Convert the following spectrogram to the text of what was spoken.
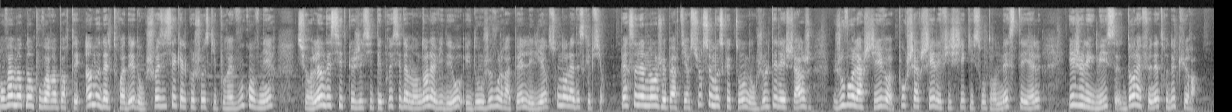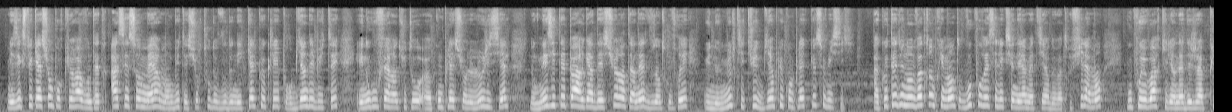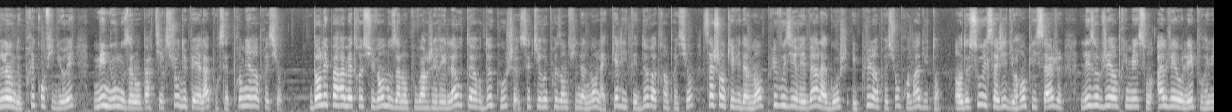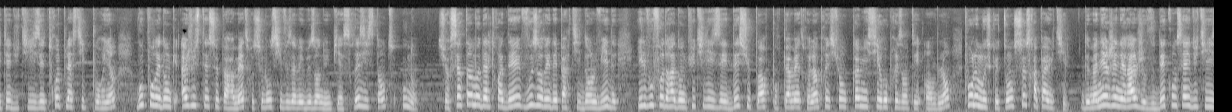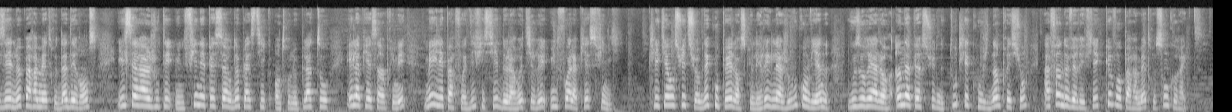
On va maintenant pouvoir importer un modèle 3D, donc choisissez quelque chose qui pourrait vous convenir sur l'un des sites que j'ai cités précédemment dans la vidéo et dont je vous le rappelle, les liens sont dans la description. Personnellement, je vais partir sur ce mousqueton, donc je le télécharge, j'ouvre l'archive pour chercher les fichiers qui sont en STL et je les glisse dans la fenêtre de Cura. Mes explications pour Cura vont être assez sommaires, mon but est surtout de vous donner quelques clés pour bien débuter et non vous faire un tuto euh, complet sur le logiciel, donc n'hésitez pas à regarder sur internet, vous en trouverez une multitude bien plus complète que celui-ci. À côté du nom de votre imprimante, vous pourrez sélectionner la matière de votre filament. Vous pouvez voir qu'il y en a déjà plein de préconfigurés, mais nous, nous allons partir sur du PLA pour cette première impression. Dans les paramètres suivants, nous allons pouvoir gérer la hauteur de couche, ce qui représente finalement la qualité de votre impression, sachant qu'évidemment, plus vous irez vers la gauche et plus l'impression prendra du temps. En dessous, il s'agit du remplissage. Les objets imprimés sont alvéolés pour éviter d'utiliser trop de plastique pour rien. Vous pourrez donc ajuster ce paramètre selon si vous avez besoin d'une pièce résistante ou non. Sur certains modèles 3D, vous aurez des parties dans le vide, il vous faudra donc utiliser des supports pour permettre l'impression comme ici représenté en blanc. Pour le mousqueton, ce ne sera pas utile. De manière générale, je vous déconseille d'utiliser le paramètre d'adhérence. Il sert à ajouter une fine épaisseur de plastique entre le plateau et la pièce à imprimer, mais il est parfois difficile de la retirer une fois la pièce finie. Cliquez ensuite sur découper lorsque les réglages vous conviennent, vous aurez alors un aperçu de toutes les couches d'impression afin de vérifier que vos paramètres sont corrects.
